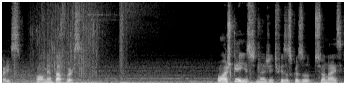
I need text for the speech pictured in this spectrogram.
Mas vamos aumentar a força. Bom, acho que é isso, né? A gente fez as coisas opcionais.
